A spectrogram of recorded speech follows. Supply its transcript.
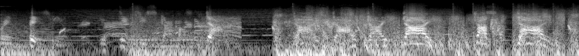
Bring peace here, you dingy scum must die! Die, die, die, die! Just die!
